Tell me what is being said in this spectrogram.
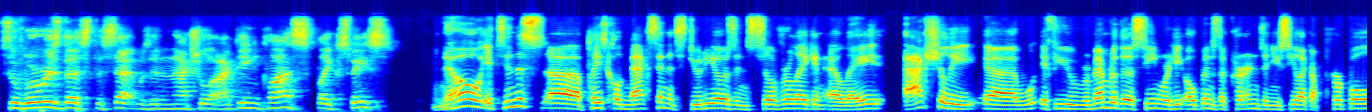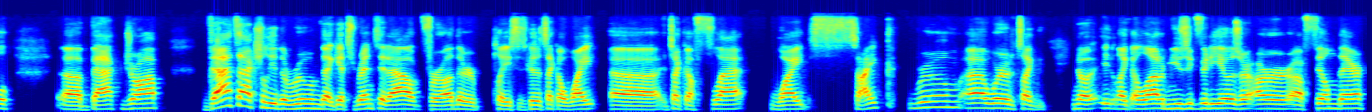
so where was this the set? Was it an actual acting class like space? No, it's in this uh, place called Mack Sennett Studios in Silver Lake in LA. Actually, uh, if you remember the scene where he opens the curtains and you see like a purple uh, backdrop, that's actually the room that gets rented out for other places because it's like a white, uh, it's like a flat white psych room uh, where it's like you know, it, like a lot of music videos are, are uh, filmed there.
